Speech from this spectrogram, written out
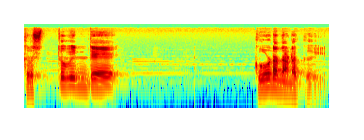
ക്രിസ്തുവിന്റെ കൂടെ നടക്കുകയും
